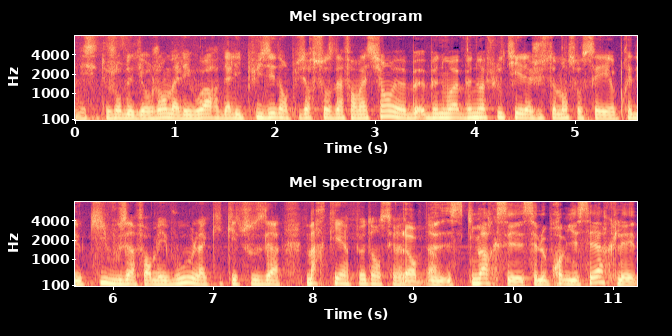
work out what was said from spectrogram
on essaie toujours de dire aux gens d'aller voir, d'aller puiser dans plusieurs sources d'informations. Euh, Benoît, Benoît Floutier, là, justement, sur ces, auprès de qui vous informez-vous, là, qui, qui, vous a marqué un peu dans ces Alors, euh, ce qui marque, c'est le premier cercle, et,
